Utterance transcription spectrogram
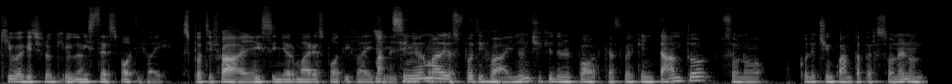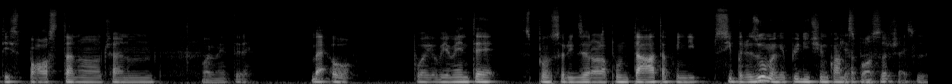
Chi vuoi che ce lo Il chiuda? Mister Spotify. Spotify? Il signor Mario Spotify. Ma signor il Mario. Spotify, non ci chiudere il podcast perché intanto sono con le 50 persone, non ti spostano. Cioè, non- Vuoi mettere? beh, oh, poi ovviamente sponsorizzerò la puntata, quindi si presume che più di 50 Che sponsor c'hai, scusa?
